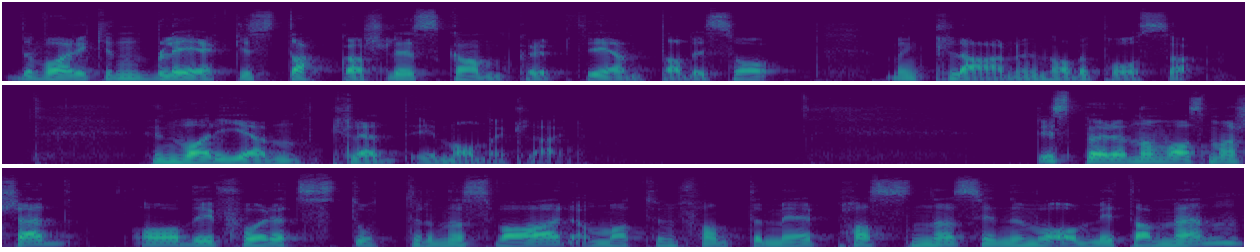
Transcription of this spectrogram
Det var ikke den bleke, stakkarslige, skamklipte jenta de så, men klærne hun hadde på seg. Hun var igjen kledd i manneklær. De spør henne om hva som har skjedd, og de får et stotrende svar om at hun fant det mer passende siden hun var omgitt av menn,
